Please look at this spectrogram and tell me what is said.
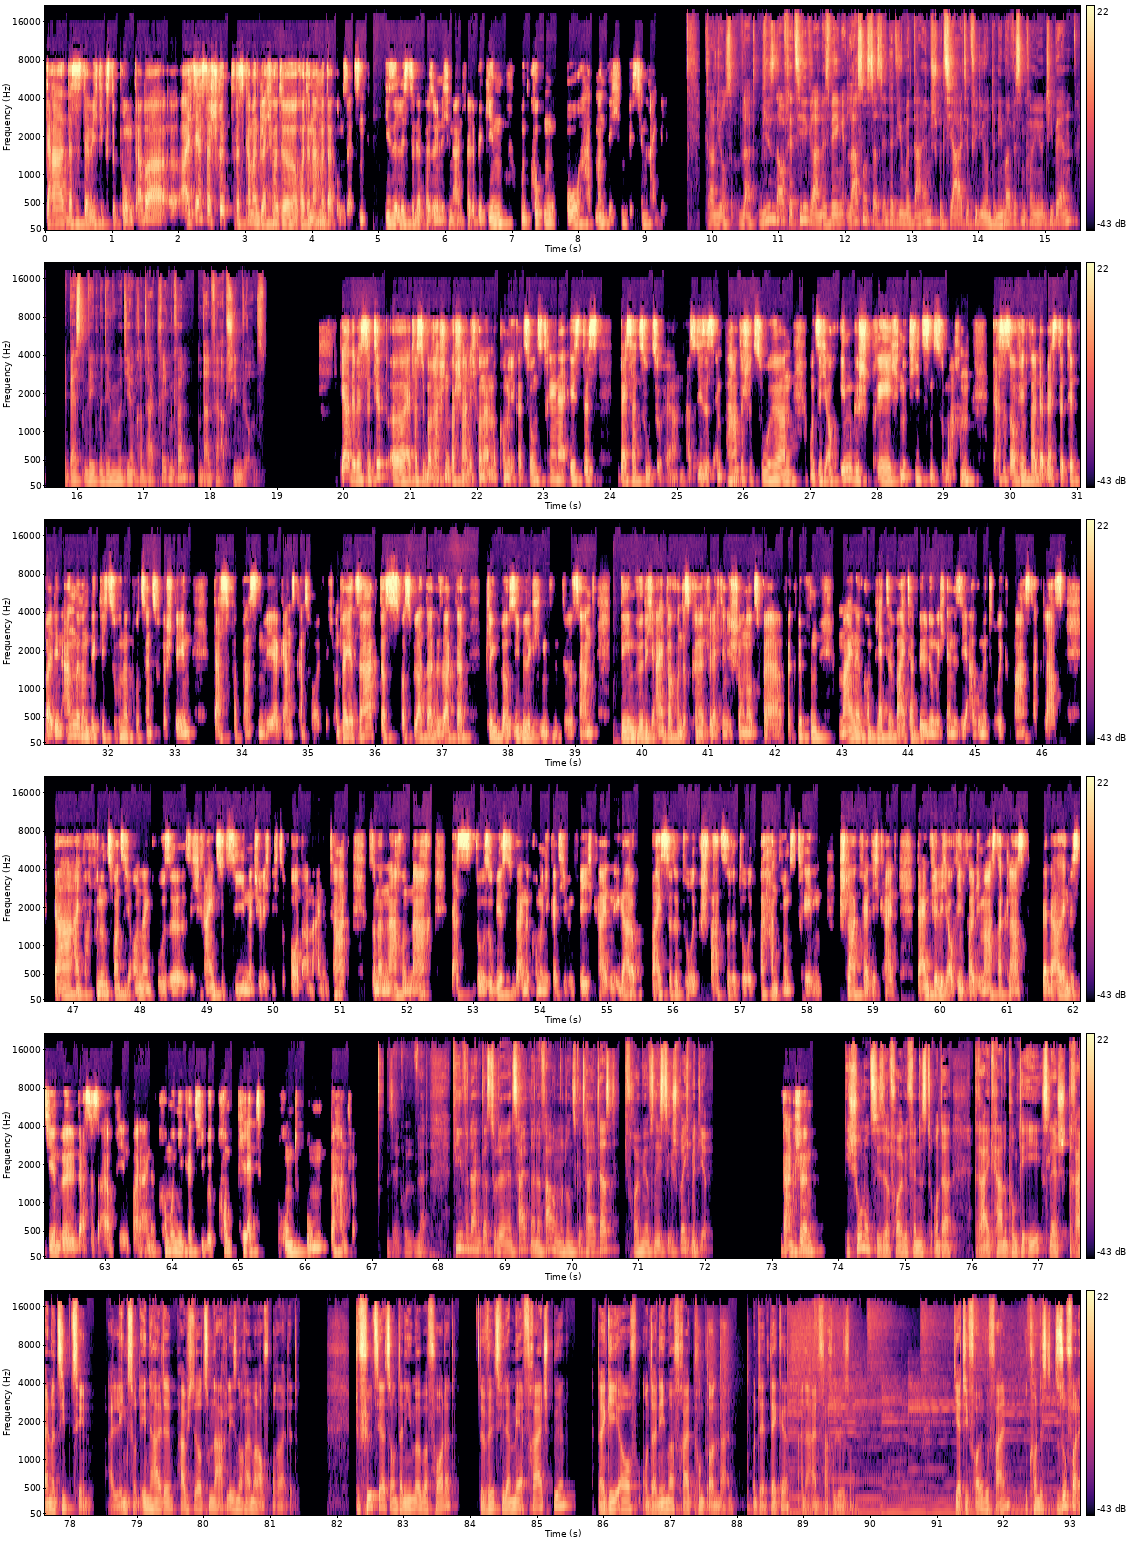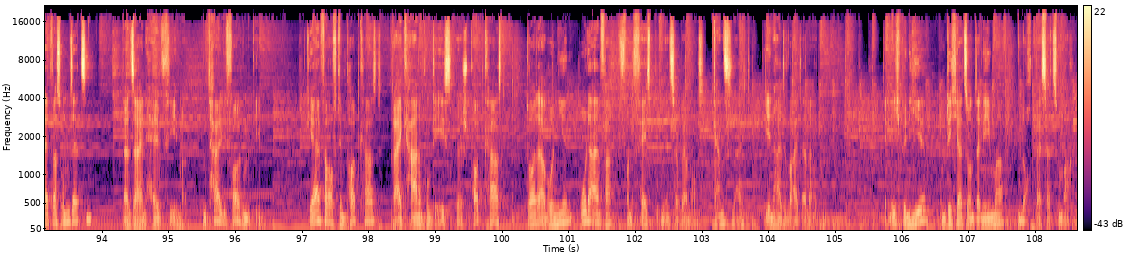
da, das ist der wichtigste Punkt. Aber äh, als erster Schritt, das kann man gleich heute, heute Nachmittag umsetzen, diese Liste der persönlichen Einfälle beginnen und gucken, wo hat man dich ein bisschen reingelegt. Grandios. Vlad, wir sind auf der Zielgeraden, deswegen lass uns das Interview mit deinem Spezialtipp für die Unternehmerwissen-Community beenden. Den besten Weg, mit dem wir mit dir in Kontakt treten können. Und dann verabschieden wir uns. Ja, der beste Tipp, äh, etwas überraschend wahrscheinlich von einem Kommunikationstrainer, ist es, besser zuzuhören. Also dieses empathische Zuhören und sich auch im Gespräch Notizen zu machen. Das ist auf jeden Fall der beste Tipp, weil den anderen wirklich zu 100 Prozent zu verstehen, das verpassen wir ganz, ganz häufig. Und wer jetzt sagt, dass was Blatt da gesagt hat, klingt plausibel, klingt interessant, dem würde ich einfach, und das können wir vielleicht in die Shownotes ver verknüpfen, meine komplette Weiterbildung, ich nenne sie Argumentorik Masterclass, da einfach 25 Online-Kurse sich reinzuziehen, natürlich nicht sofort an einem Tag, sondern nach und nach. Das, so, so wirst du deine kommunikativen Fähigkeiten, egal ob weiße Rhetorik, schwarze Rhetorik, Behandlungstraining, Schlagfertigkeit, da empfehle ich auf jeden Fall die Masterclass. Wer da investieren will, das ist auf jeden Fall eine kommunikative, komplett rundum Behandlung. Sehr cool, Vlad. Vielen, vielen Dank, dass du deine Zeit und deine Erfahrungen mit uns geteilt hast. Ich freue mich aufs nächste Gespräch mit dir. Dankeschön. Die Shownotes dieser Folge findest du unter reikane.de slash 317. Alle Links und Inhalte habe ich dir dort zum Nachlesen noch einmal aufbereitet. Du fühlst dich als Unternehmer überfordert? Du willst wieder mehr Freiheit spüren? Dann geh auf unternehmerfreiheit.online und entdecke eine einfache Lösung. Dir hat die Folge gefallen? Du konntest sofort etwas umsetzen? Dann sei ein Help für jemanden und teile die Folge mit ihm. Geh einfach auf den Podcast reikane.de slash podcast, dort abonnieren oder einfach von Facebook und Instagram aus ganz leicht die Inhalte weiterleiten. Denn ich bin hier, um dich als Unternehmer noch besser zu machen.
